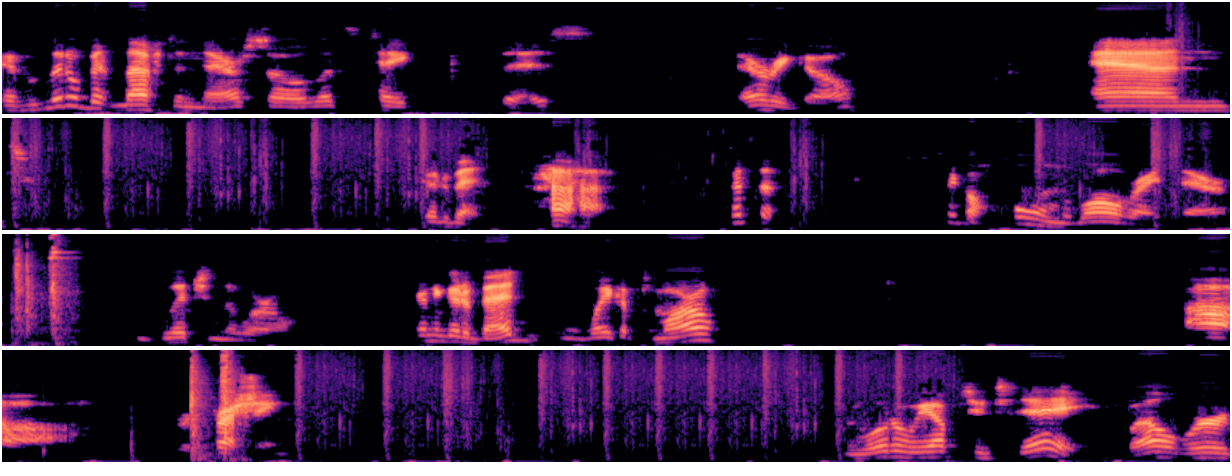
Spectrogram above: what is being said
We have a little bit left in there, so let's take this. There we go. And go to bed. Haha. what the? It's like a hole in the wall right there. A Glitch in the world. We're gonna go to bed. We'll wake up tomorrow. Ah, refreshing. And what are we up to today? Well, we're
